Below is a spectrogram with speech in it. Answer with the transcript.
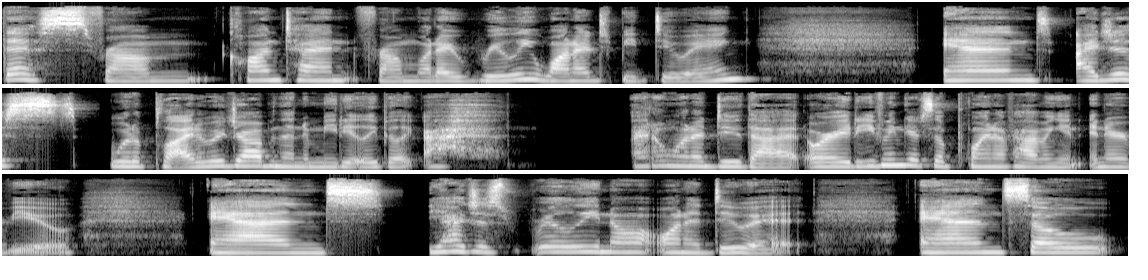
this, from content, from what I really wanted to be doing. And I just would apply to a job and then immediately be like, ah, I don't want to do that. Or I'd even get to the point of having an interview and yeah, just really not want to do it. And so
